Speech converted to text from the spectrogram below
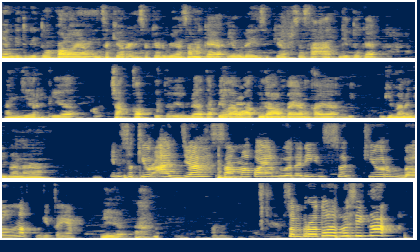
Yang gitu-gitu. Kalau yang insecure insecure biasa mah kayak ya udah insecure sesaat gitu kayak anjir dia cakep gitu ya udah. Tapi lewat nggak sampai yang kayak gimana gimana insecure aja sama kalau yang dua tadi insecure banget gitu ya. Iya. Sempro tuh apa sih kak?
